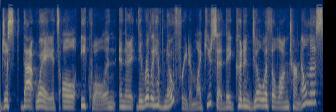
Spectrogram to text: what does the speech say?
just that way it's all equal and and they they really have no freedom. Like you said they couldn't deal with a long-term illness.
